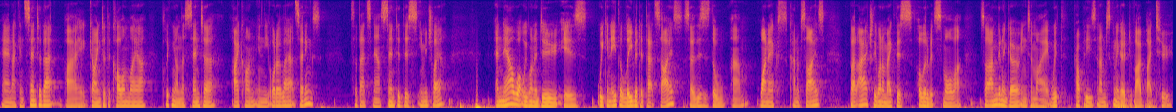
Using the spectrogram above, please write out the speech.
And I can center that by going to the column layer, clicking on the center icon in the auto layout settings. So that's now centered this image layer. And now what we want to do is we can either leave it at that size. So this is the um, 1x kind of size, but I actually want to make this a little bit smaller. So I'm going to go into my width properties and I'm just going to go divide by two.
